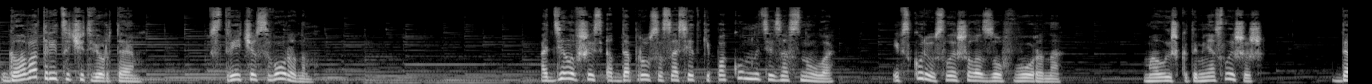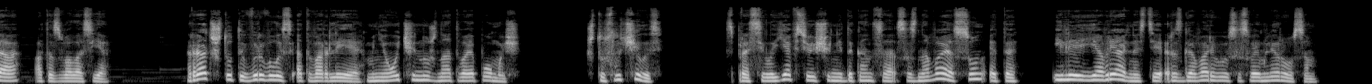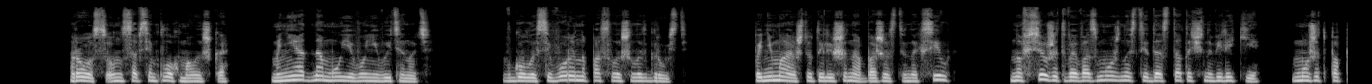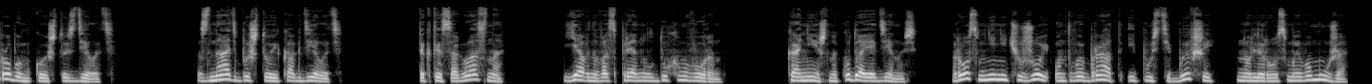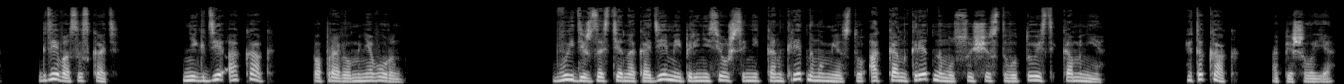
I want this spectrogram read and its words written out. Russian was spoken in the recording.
Глава 34. Встреча с вороном. Отделавшись от допроса соседки по комнате, заснула и вскоре услышала зов ворона. «Малышка, ты меня слышишь?» «Да», — отозвалась я. «Рад, что ты вырвалась от Варлея. Мне очень нужна твоя помощь». «Что случилось?» — спросила я, все еще не до конца, сознавая, сон это или я в реальности разговариваю со своим Леросом. «Рос, он совсем плох, малышка. Мне одному его не вытянуть. В голосе ворона послышалась грусть. Понимаю, что ты лишена божественных сил, но все же твои возможности достаточно велики. Может, попробуем кое-что сделать? Знать бы, что и как делать. Так ты согласна? Явно воспрянул духом ворон. Конечно, куда я денусь? Рос мне не чужой, он твой брат, и пусть и бывший, но ли Рос моего мужа. Где вас искать? Нигде, а как? Поправил меня ворон. Выйдешь за стены Академии и перенесешься не к конкретному месту, а к конкретному существу, то есть ко мне. Это как? — опешила я.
